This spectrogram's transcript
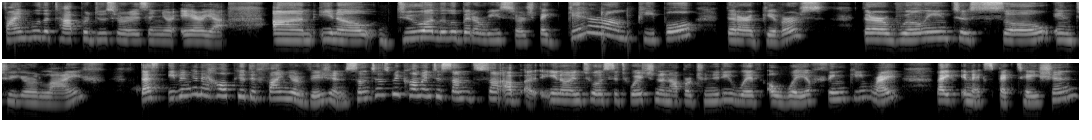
Find who the top producer is in your area. Um, you know do a little bit of research but get around people that are givers that are willing to sow into your life that's even going to help you define your vision. Sometimes we come into some, some uh, you know into a situation an opportunity with a way of thinking right? Like an expectation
